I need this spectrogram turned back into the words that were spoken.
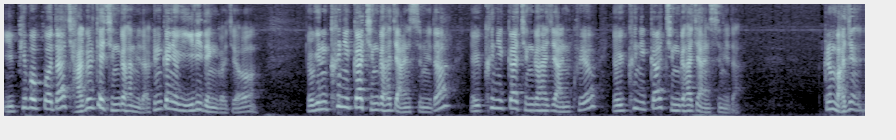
이 피벗보다 작을 때 증가합니다. 그러니까 여기 1이 된 거죠. 여기는 크니까 증가하지 않습니다. 여기 크니까 증가하지 않고요. 여기 크니까 증가하지 않습니다. 그럼 마지,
